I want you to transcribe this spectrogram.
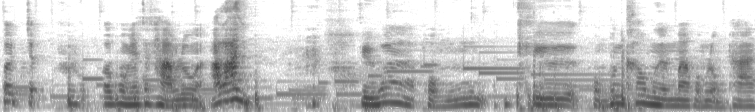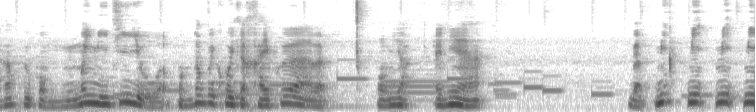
เออจะเออผมอยากจะถามลุงอะอะไร คือว่าผมคือผมเพิ่งเข้าเมืองมาผมหลงทางครับ คือผมไม่มีที่อยู่อะผมต้องไปคุยกับใครเพื่อแบบ ผมอยากไอ้นี่ฮะ แบบมีมีมีมี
